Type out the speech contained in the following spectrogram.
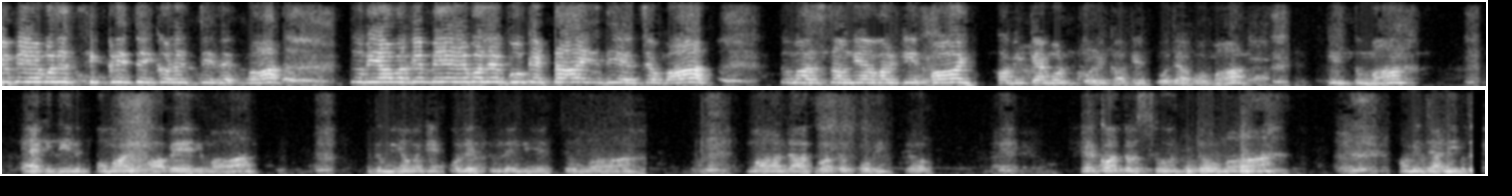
আমাকে মেয়ে বলে স্বীকৃতি করেছিলে, মা। তুমি আমাকে মেয়ে বলে বুকে টাই দিয়েছ, মা। তোমার সঙ্গে আমার কি হয়? আমি কেমন করে কাকে বোঝাবো, মা? কিন্তু মা, একদিন প্রমাণ হবে মা। তুমি আমাকে কোলে তুলে নিয়েছো, মা। মা, ডাক কত পবিত্র কত শুদ্ধ, মা। আমি জানি তো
